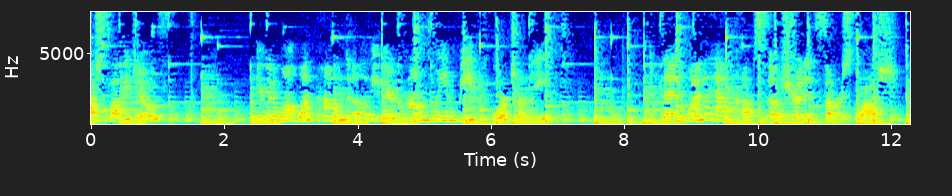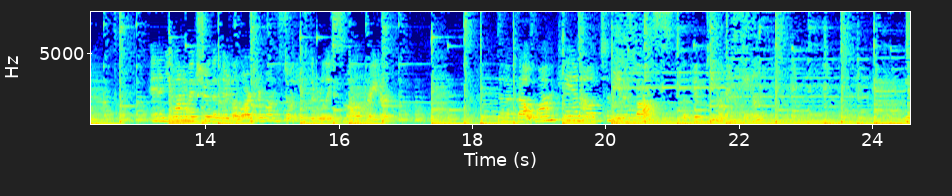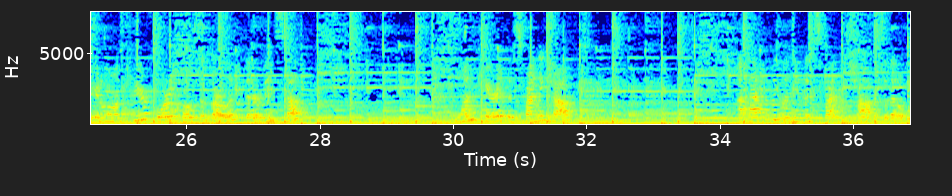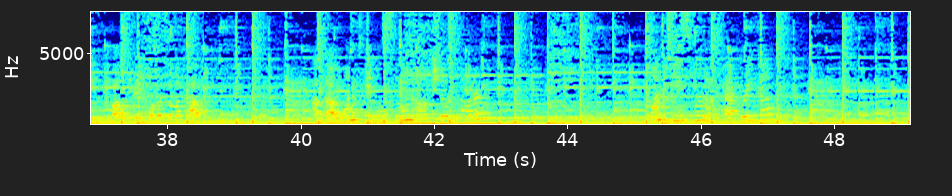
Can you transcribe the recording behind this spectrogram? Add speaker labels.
Speaker 1: wash sloppy joes. You're going to want one pound of either ground lean beef or turkey, then one and a half cups of shredded summer squash, and you want to make sure that they're the larger ones, don't use the really small grater. Then I've got one can of tomato sauce, the 15 ounce can. You're going to want three or four cloves of garlic Got one tablespoon of chili powder, one teaspoon of paprika,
